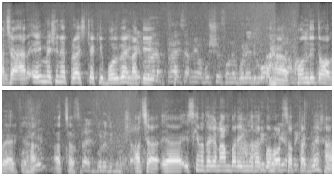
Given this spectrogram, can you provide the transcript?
আচ্ছা আর এই মেশিনের প্রাইসটা কি বলবেন নাকি প্রাইস আমি অবশ্যই ফোনে বলে দিব। হ্যাঁ, ফোন দিতে হবে আর কি, হ্যাঁ, আচ্ছা, আচ্ছা। প্রাইস বলে দিব ইনশাআল্লাহ। আচ্ছা স্ক্রিনে থাকা নাম্বারে ইমো থাকবে হোয়াটসঅ্যাপ থাকবে হ্যাঁ।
